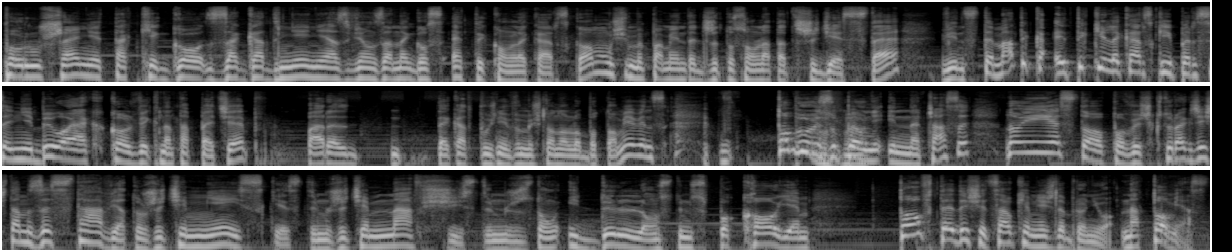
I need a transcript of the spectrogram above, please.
poruszenie takiego zagadnienia związanego z etyką lekarską. Musimy pamiętać, że to są lata 30., więc tematyka etyki lekarskiej per se nie była jakkolwiek na tapecie. Parę dekad później wymyślono lobotomię, więc to były zupełnie inne czasy. No i jest to opowieść, która gdzieś tam zestawia to życie miejskie z tym życiem na wsi, z, tym, z tą idyllą, z tym spokojem. To wtedy się całkiem nieźle broniło. Natomiast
